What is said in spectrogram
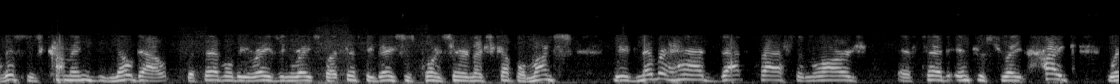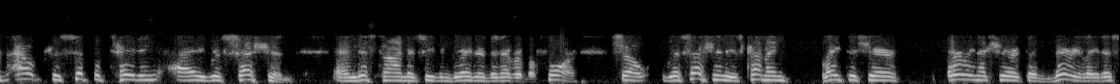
This is coming, no doubt. The Fed will be raising rates by 50 basis points here in the next couple months. We've never had that fast and large a Fed interest rate hike without precipitating a recession. And this time it's even greater than ever before. So recession is coming late this year, early next year at the very latest.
